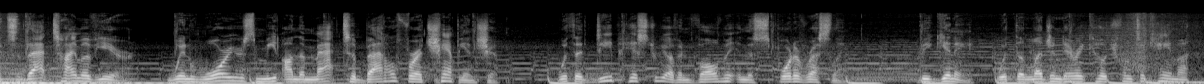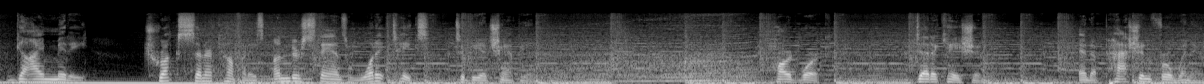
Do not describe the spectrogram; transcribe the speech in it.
It's that time of year when warriors meet on the mat to battle for a championship. With a deep history of involvement in the sport of wrestling, beginning with the legendary coach from Tecumseh, Guy Mitty, Truck Center Companies understands what it takes to be a champion. Hard work, dedication, and a passion for winning.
